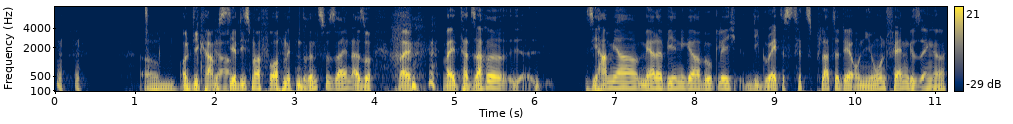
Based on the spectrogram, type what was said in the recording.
ähm, Und wie kam es ja. dir diesmal vor, mittendrin zu sein? Also, weil, weil Tatsache, äh, sie haben ja mehr oder weniger wirklich die Greatest Hits Platte der Union Fangesänge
